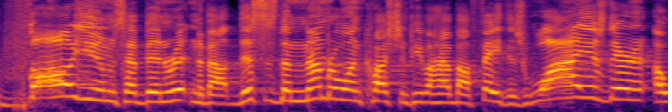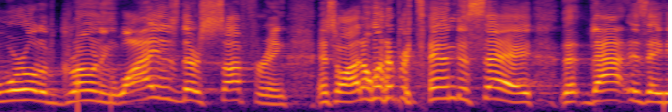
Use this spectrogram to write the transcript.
volumes have been written about this is the number one question people have about faith is why is there a world of groaning? Why is there suffering? And so I don't want to pretend to say that that is a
